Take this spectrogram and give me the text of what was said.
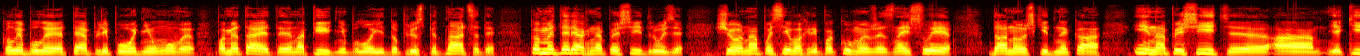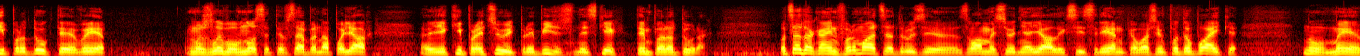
коли були теплі погодні умови. Пам'ятаєте, на півдні було і до плюс 15. В коментарях напишіть, друзі, що на посівах ріпаку ми вже знайшли даного шкідника. І напишіть, е, а які продукти ви можливо вносите в себе на полях, е, які працюють при більш низьких температурах. Оце така інформація, друзі. З вами сьогодні я, Олексій Срієнко, ваші вподобайки. Ну, ми е,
